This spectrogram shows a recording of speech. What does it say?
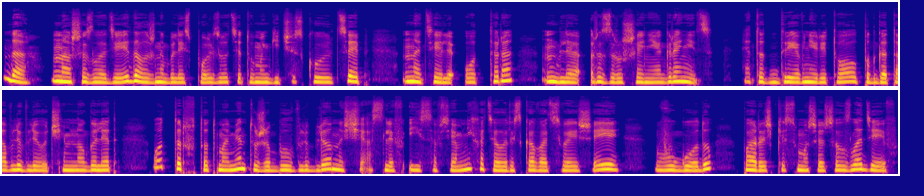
Да, наши злодеи должны были использовать эту магическую цепь на теле Оттера для разрушения границ. Этот древний ритуал подготавливали очень много лет. Оттер в тот момент уже был влюблен и счастлив и совсем не хотел рисковать своей шеей в угоду парочке сумасшедших злодеев.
